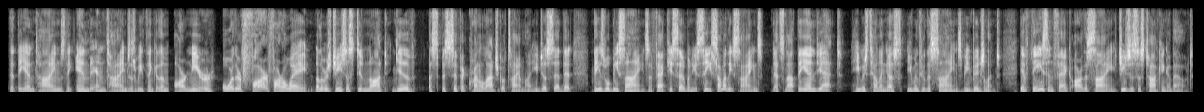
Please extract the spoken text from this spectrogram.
that the end times, the end end times as we think of them, are near, or they're far, far away. In other words, Jesus did not give a specific chronological timeline. He just said that these will be signs. In fact, he said when you see some of these signs, that's not the end yet. He was telling us, even through the signs, be vigilant. If these, in fact, are the signs Jesus is talking about,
